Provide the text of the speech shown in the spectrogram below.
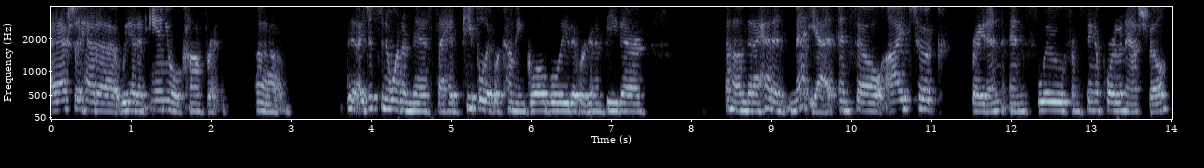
I actually had a we had an annual conference um, that I just didn't want to miss. I had people that were coming globally that were going to be there um, that I hadn't met yet, and so I took Braden and flew from Singapore to Nashville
